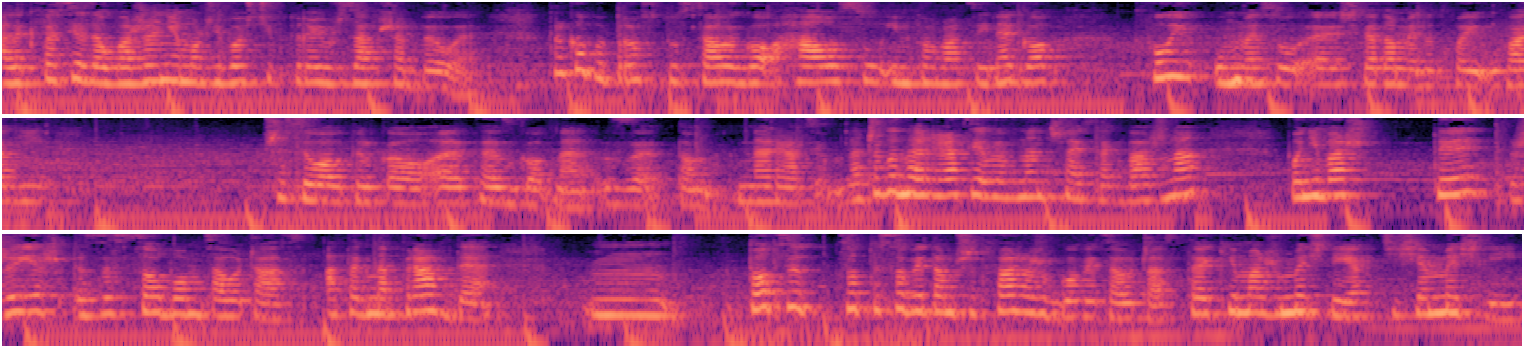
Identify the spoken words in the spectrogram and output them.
ale kwestia zauważenia możliwości, które już zawsze były. Tylko po prostu z całego chaosu informacyjnego Twój umysł e, świadomie do Twojej uwagi przesyłał tylko e, te zgodne z tą narracją. Dlaczego narracja wewnętrzna jest tak ważna? Ponieważ Ty żyjesz ze sobą cały czas, a tak naprawdę mm, to, co- Ty sobie tam przetwarzasz w głowie cały czas, to jakie masz myśli, jak Ci się myśli,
